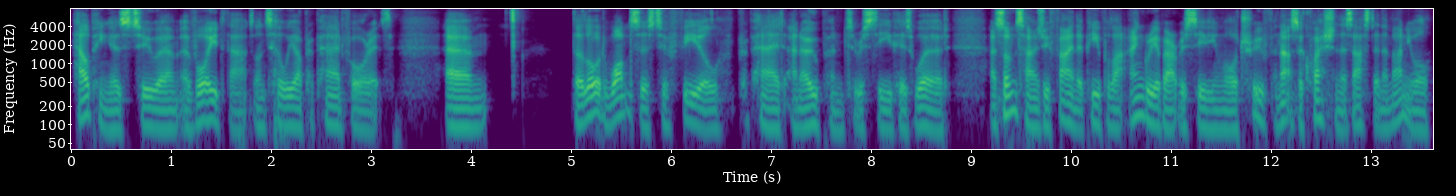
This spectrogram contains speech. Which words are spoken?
helping us to um, avoid that until we are prepared for it. Um, the Lord wants us to feel prepared and open to receive His word. And sometimes we find that people are angry about receiving more truth, and that's a question that's asked in the manual.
